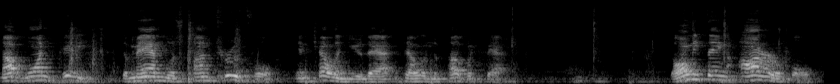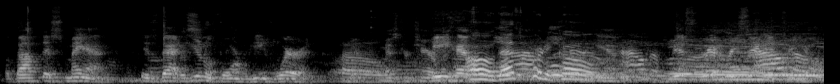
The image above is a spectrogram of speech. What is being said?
Not one penny. The man was untruthful in telling you that and telling the public that. The only thing honorable about this man is that uniform he's wearing. Oh. Mr. He Chairman, has Oh, that's over pretty and over cool. again Misrepresented to you.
